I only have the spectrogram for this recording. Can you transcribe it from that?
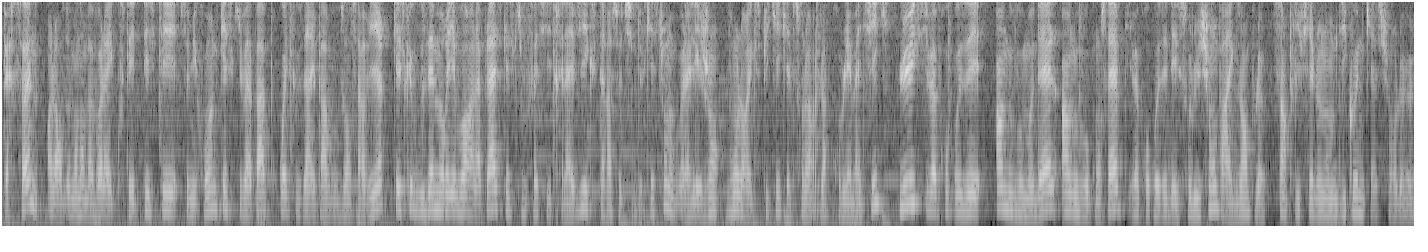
personnes en leur demandant, bah voilà, écoutez, testez ce micro-ondes, qu'est-ce qui va pas, pourquoi est-ce que vous n'arrivez pas à vous en servir, qu'est-ce que vous aimeriez voir à la place, qu'est-ce qui vous faciliterait la vie, etc. Ce type de questions. Donc voilà, les gens vont leur expliquer quelles sont leurs, problématiques. L'UX, il va proposer un nouveau modèle, un nouveau concept, il va proposer des solutions, par exemple, simplifier le nombre d'icônes qu'il y a sur le,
